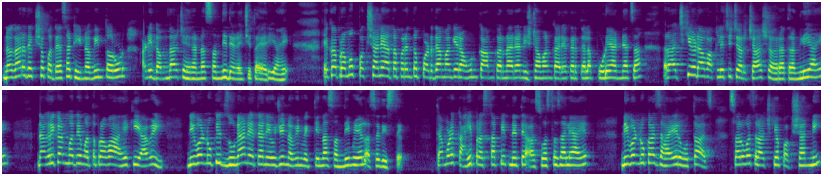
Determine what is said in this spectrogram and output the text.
नगराध्यक्ष पदासाठी नवीन तरुण आणि दमदार चेहऱ्यांना संधी देण्याची तयारी आहे. एका प्रमुख पक्षाने आतापर्यंत पडद्यामागे राहून काम करणाऱ्या निष्ठावान कार्यकर्त्याला पुढे आणण्याचा राजकीय डाव आखल्याची चर्चा शहरात रंगली आहे. नागरिकांमध्ये मतप्रवाह आहे की यावेळी निवडणुकीत जुन्या नेत्यांऐवजी नवीन व्यक्तींना संधी मिळेल असे दिसते. त्यामुळे काही प्रस्थापित नेते अस्वस्थ झाले आहेत. निवडणुका जाहीर होताच सर्वच राजकीय पक्षांनी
